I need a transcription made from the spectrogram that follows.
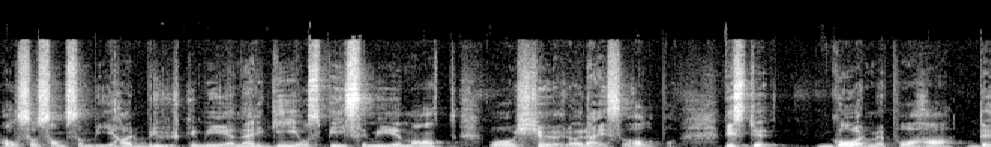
Altså sånn som vi har. bruker mye energi og spise mye mat og kjøre og reise og holde på. Hvis du går med på å ha det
